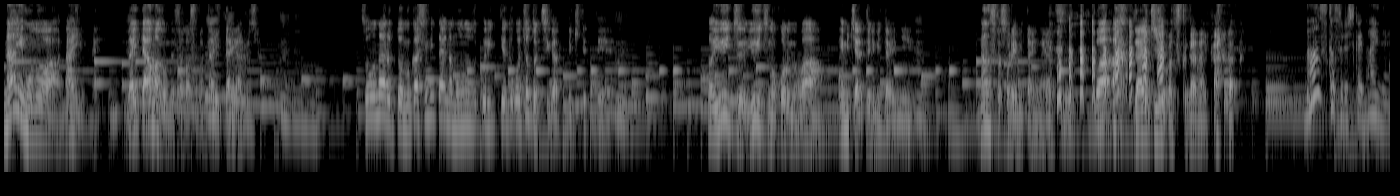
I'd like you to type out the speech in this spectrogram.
ないものはないよね。大体アマゾンで探せば大体あるじゃん。うんうんそうなると昔みたいなものづくりっていうところちょっと違ってきてて、だうん。から唯一唯一残るのはえみちゃんやってるみたいに、うん。なんすかそれみたいなやつは 大企業が作らないから。なんすかそれしかないね。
